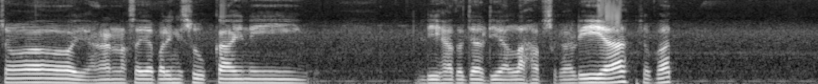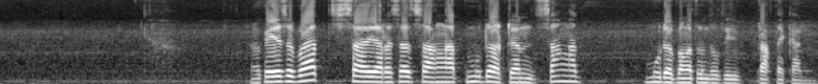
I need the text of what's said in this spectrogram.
coy. Anak saya paling suka ini. Lihat aja dia lahap sekali ya sobat oke ya sobat saya rasa sangat mudah dan sangat mudah banget untuk dipraktekkan.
